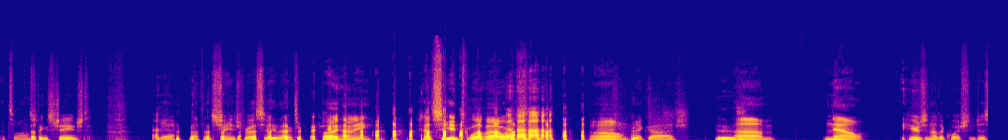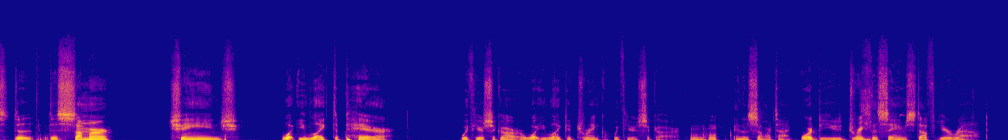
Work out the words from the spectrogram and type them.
That's awesome. nothing's changed Yeah, nothing's changed for us either. Right. Bye, honey. I'll see you in 12 hours. Oh my gosh. yes. Um, now, here's another question: Does does, does summer change what you like to pair with your cigar or what you like to drink with your cigar hmm in the summertime? Or do you drink the same stuff year round?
